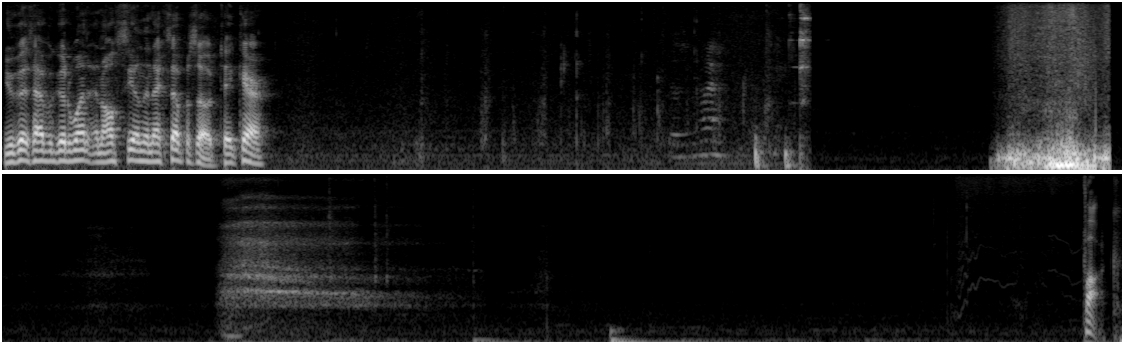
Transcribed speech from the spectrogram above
You guys have a good one, and I'll see you on the next episode. Take care. Fuck.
